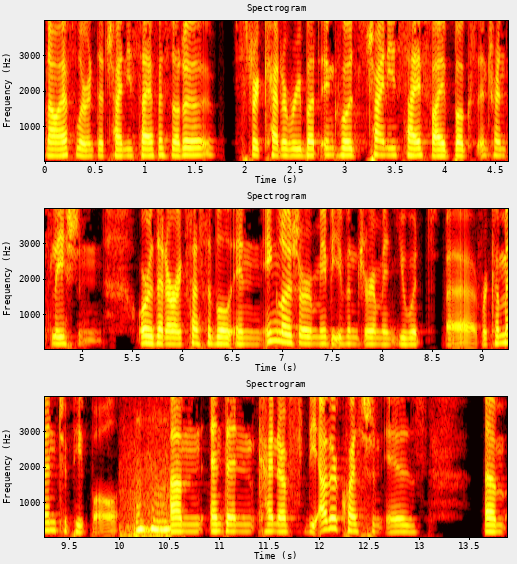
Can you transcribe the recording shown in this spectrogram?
now I've learned that Chinese sci-fi is not a strict category, but in quotes Chinese sci-fi books in translation or that are accessible in English or maybe even German you would uh, recommend to people. Mm-hmm. Um, and then kind of the other question is um,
